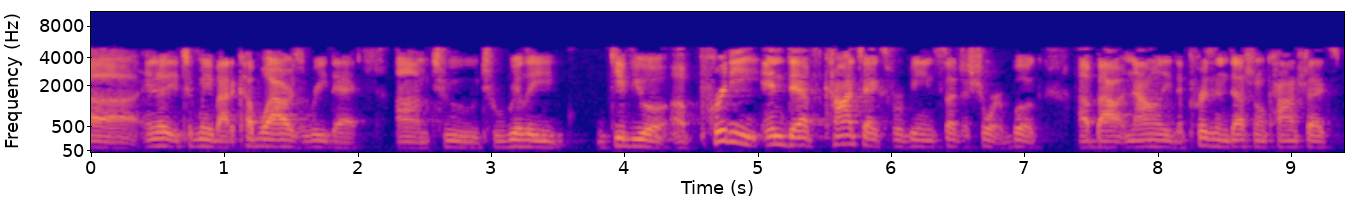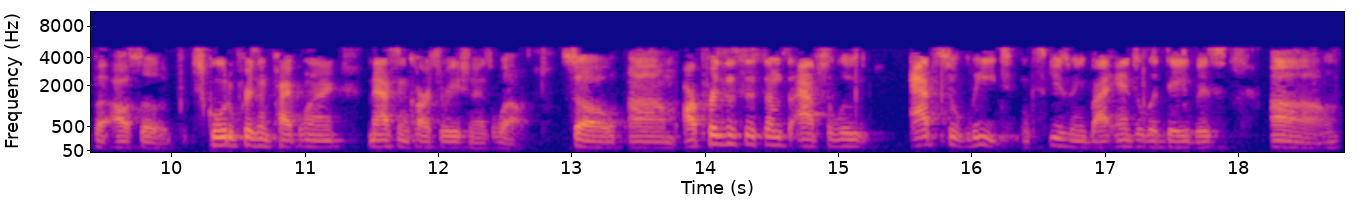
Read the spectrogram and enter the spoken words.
uh, and it took me about a couple hours to read that um, to to really give you a, a pretty in-depth context for being such a short book about not only the prison industrial complex but also school to prison pipeline, mass incarceration as well. So um, our prison systems absolute absolute excuse me, by Angela Davis. Um,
